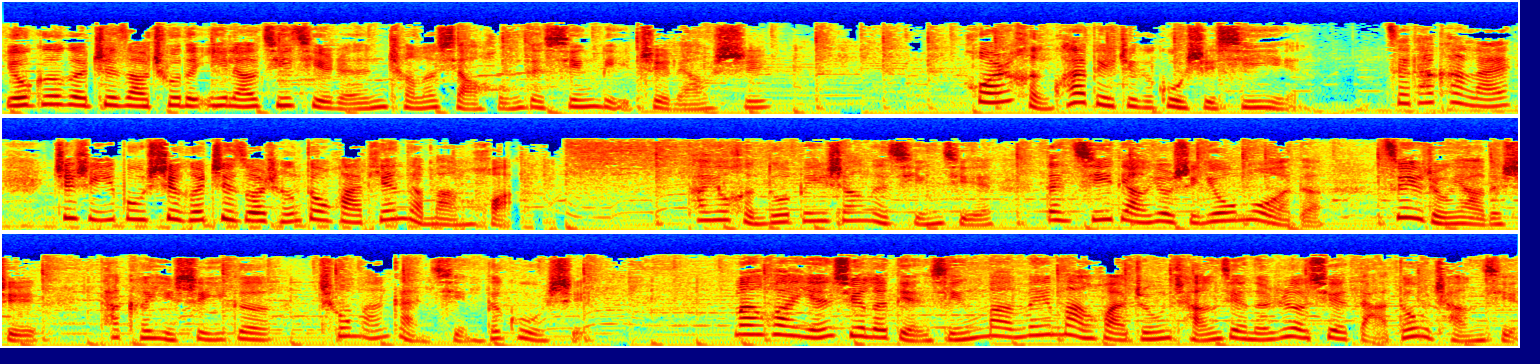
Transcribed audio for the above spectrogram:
由哥哥制造出的医疗机器人成了小红的心理治疗师。霍尔很快被这个故事吸引。在他看来，这是一部适合制作成动画片的漫画。它有很多悲伤的情节，但基调又是幽默的。最重要的是，它可以是一个充满感情的故事。漫画延续了典型漫威漫画中常见的热血打斗场景，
